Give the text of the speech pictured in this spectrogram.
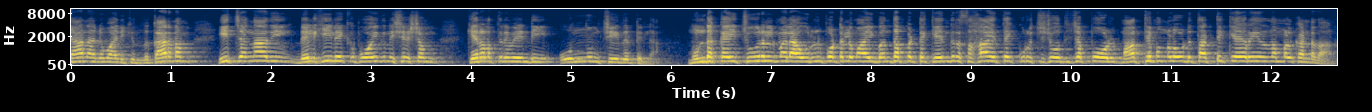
ഞാൻ അനുമാനിക്കുന്നത്. കാരണം ഈ ചങ്ങാതി ഡൽഹിയിലേക്ക് പോയതിനു ശേഷം കേരളത്തിന് വേണ്ടി ഒന്നും ചെയ്തിട്ടില്ല. മുണ്ടക്കൈ ചൂരൽമല ഉരുൾപൊട്ടലുമായി ബന്ധപ്പെട്ട് കേന്ദ്ര സഹായത്തെക്കുറിച്ച് ചോദിച്ചപ്പോൾ മാധ്യമങ്ങളോട് തട്ടിക്കേറിയത് നമ്മൾ കണ്ടതാണ്.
